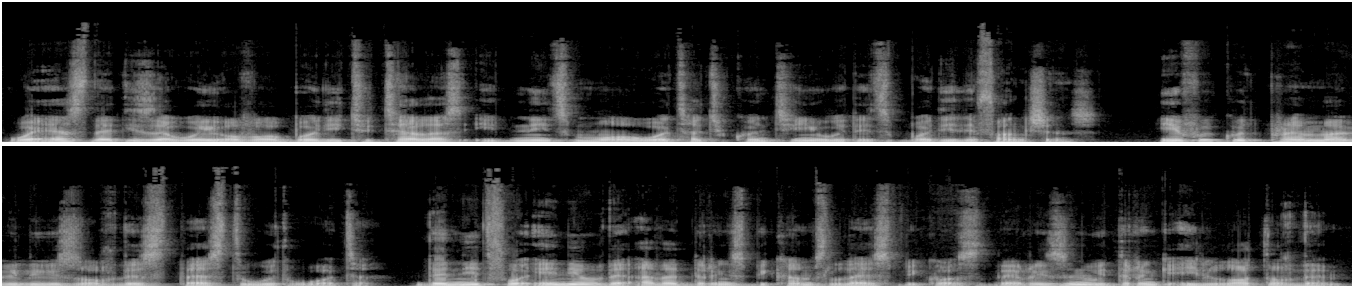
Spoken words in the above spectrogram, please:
whereas that is a way of our body to tell us it needs more water to continue with its bodily functions. If we could primarily resolve this thirst with water, the need for any of the other drinks becomes less because the reason we drink a lot of them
